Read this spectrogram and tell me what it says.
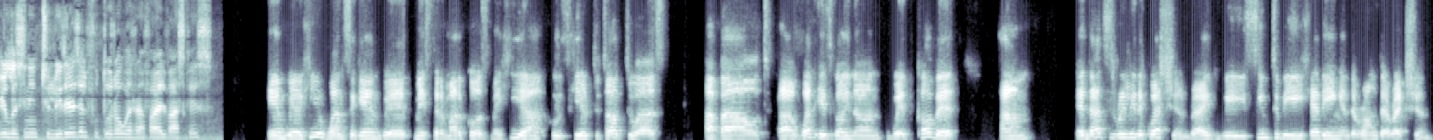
You're listening to Líderes del Futuro with Rafael Vázquez. And we're here once again with Mr. Marcos Mejia, who's here to talk to us about uh, what is going on with COVID. Um, and that's really the question, right? We seem to be heading in the wrong direction.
